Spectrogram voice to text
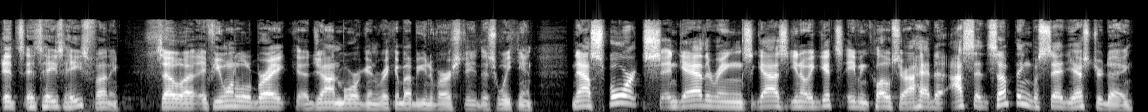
it's it's he's he's funny. So uh, if you want a little break, uh, John Morgan, Rick and Bubba University this weekend. Now, sports and gatherings, guys. You know it gets even closer. I had to. I said something was said yesterday,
